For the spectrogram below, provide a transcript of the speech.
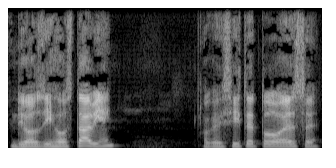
Dios dijo, está bien. Ok, hiciste todo ese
